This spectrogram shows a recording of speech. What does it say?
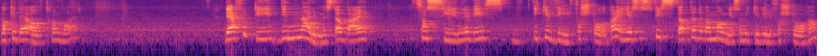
Var ikke det alt han var? Det er fordi de nærmeste av deg sannsynligvis ikke vil forstå deg. Jesus visste at det var mange som ikke ville forstå ham.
